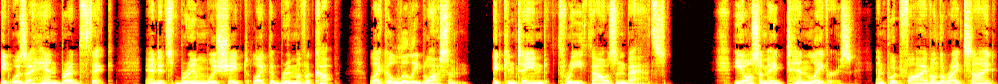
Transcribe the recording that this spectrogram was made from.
It was a handbreadth thick, and its brim was shaped like the brim of a cup, like a lily blossom. It contained three thousand baths. He also made ten lavers, and put five on the right side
